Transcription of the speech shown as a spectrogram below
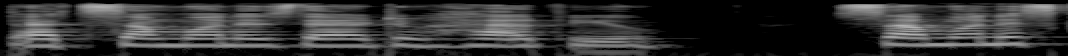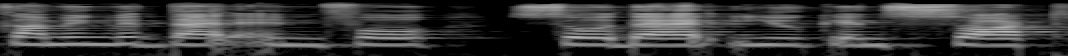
that someone is there to help you. Someone is coming with that info so that you can sort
